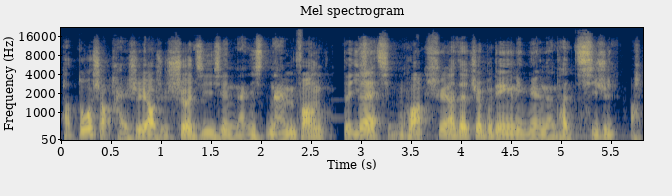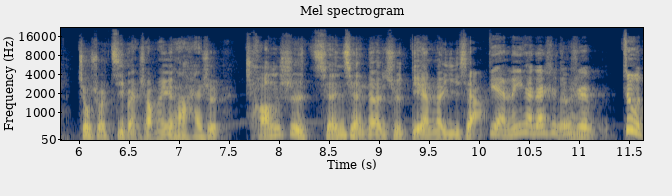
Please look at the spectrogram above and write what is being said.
它多少还是要去涉及一些男男方的一些情况。是。那在这部电影里面呢，它其实啊，就说基本上嘛，因为它还是尝试浅浅的去点了一下，点了一下，但是就是就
